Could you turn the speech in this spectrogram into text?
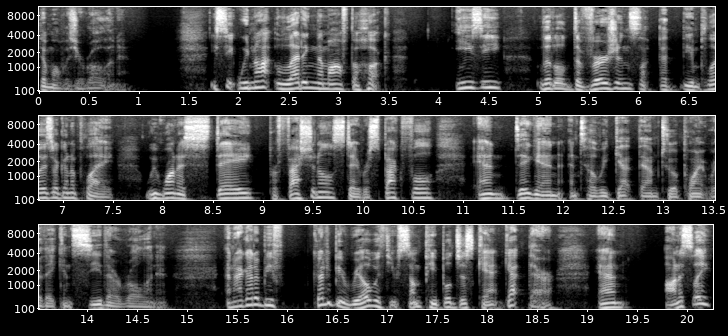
Then what was your role in it? You see, we're not letting them off the hook. Easy, little diversions that the employees are going to play. We want to stay professional, stay respectful, and dig in until we get them to a point where they can see their role in it. And I got to be got to be real with you. Some people just can't get there, and honestly,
